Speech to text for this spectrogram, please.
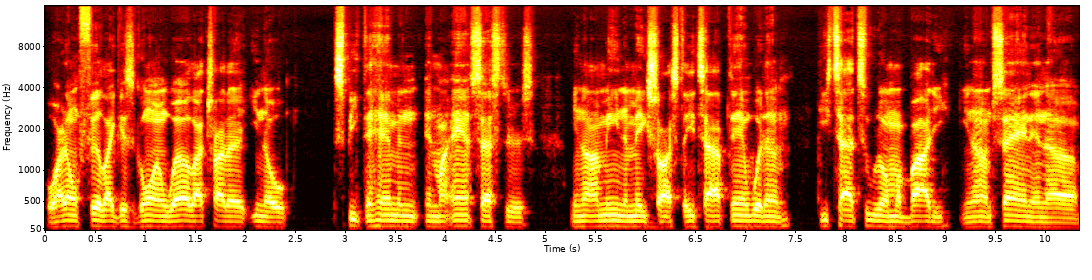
or I don't feel like it's going well. I try to, you know, speak to him and, and my ancestors. You know what I mean, to make sure I stay tapped in with him. He's tattooed on my body. You know what I'm saying, and uh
